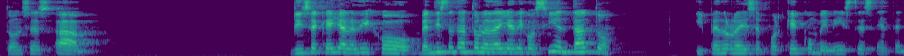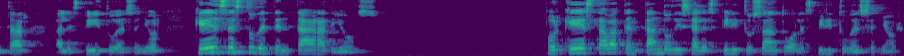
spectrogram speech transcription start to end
Entonces, ah, dice que ella le dijo, ¿vendiste tanto la de ella? Dijo, sí, en tanto. Y Pedro le dice, ¿por qué conveniste en tentar al Espíritu del Señor? ¿Qué es esto de tentar a Dios? ¿Por qué estaba tentando, dice, al Espíritu Santo al Espíritu del Señor?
